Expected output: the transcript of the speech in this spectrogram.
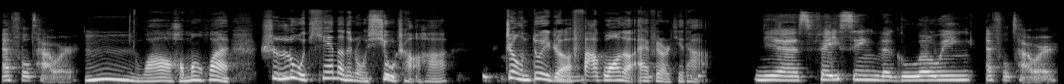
Eiffel Tower. 嗯，哇哦，好梦幻，是露天的那种秀场哈，正对着发光的埃菲尔铁塔。 Yes, facing the glowing Eiffel Tower.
